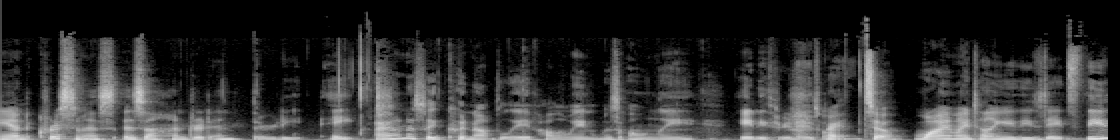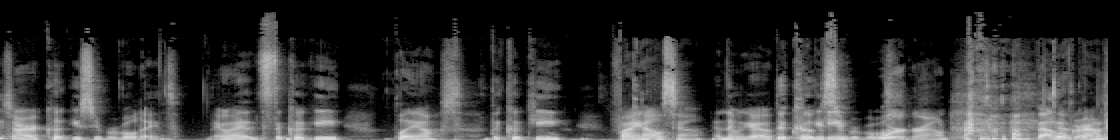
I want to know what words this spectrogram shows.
And Christmas is 138. I honestly could not believe Halloween was only 83 days away. Right. So, why am I telling you these dates? These are cookie Super Bowl dates. It's the cookie playoffs, the cookie finals, Countdown. and then we go The cookie, cookie Super Bowl. war ground, battleground.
